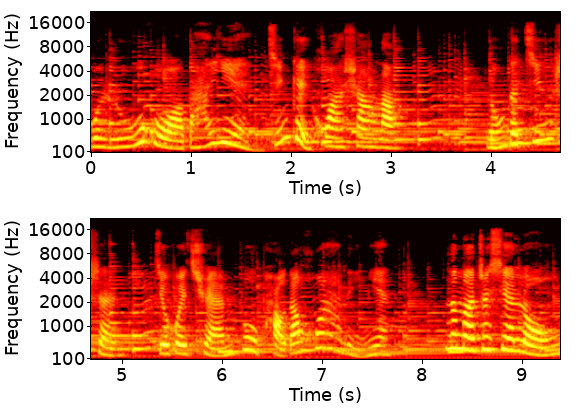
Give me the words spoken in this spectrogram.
我如果把眼睛给画上了，龙的精神就会全部跑到画里面，那么这些龙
